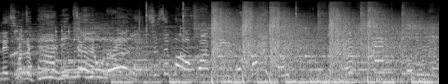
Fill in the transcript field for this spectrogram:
และฉันจะพี่พามึที่งเจอย่าออยู่ไปเลยฉันจะบอกความจริงแล้วก็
